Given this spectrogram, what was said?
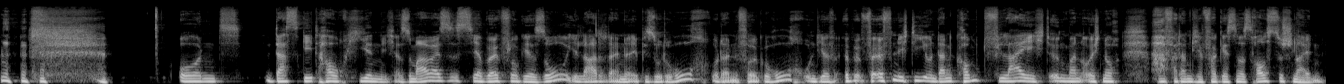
Und das geht auch hier nicht. Also normalerweise ist ja Workflow ja so, ihr ladet eine Episode hoch oder eine Folge hoch und ihr veröffentlicht die und dann kommt vielleicht irgendwann euch noch, ah verdammt, ich habe vergessen, was rauszuschneiden.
